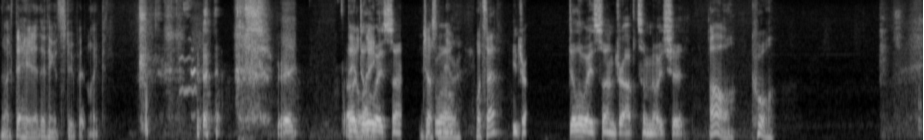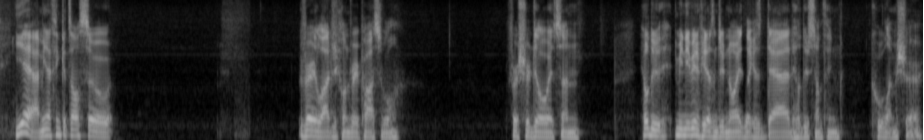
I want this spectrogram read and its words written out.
they're like, they hate it. They think it's stupid. Like, right. Oh, Dillaway's like son. Justin well. Bieber. What's that? He dropped. Dillaway's son dropped some noise shit. Oh, cool. Yeah, I mean, I think it's also very logical and very possible for sure Dillaway's son. He'll do. I mean, even if he doesn't do noise like his dad, he'll do something cool. I'm sure.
